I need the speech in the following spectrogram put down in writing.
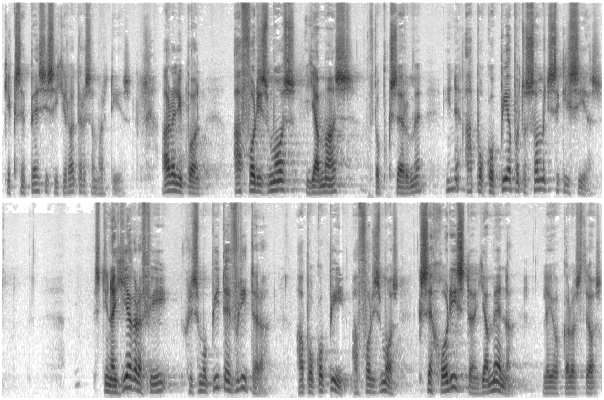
και ξεπέσει σε χειρότερες αμαρτίες. Άρα λοιπόν, αφορισμός για μας, αυτό που ξέρουμε, είναι αποκοπή από το σώμα της Εκκλησίας. Στην Αγία Γραφή χρησιμοποιείται ευρύτερα. Αποκοπή, αφορισμός. Ξεχωρίστε για μένα, λέει ο καλός Θεός,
